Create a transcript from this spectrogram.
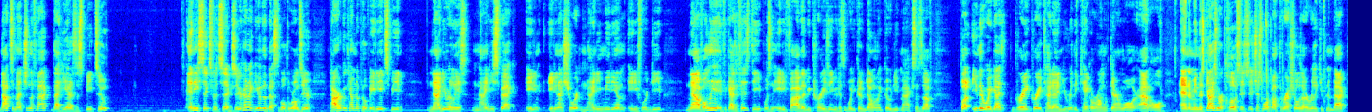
Not to mention the fact that he has the speed too. And he's six foot six, so you're kind of you have the best of both worlds here. Powered up and coming up, he'll have 88 speed, 90 release, 90 spec, 80, 89 short, 90 medium, 84 deep. Now, if only if you guys if his deep was an 85, that'd be crazy because of what you could have done with like go deep max and stuff. But either way, guys, great, great tight end. You really can't go wrong with Darren Waller at all. And I mean, there's guys who are close. It's, it's just more about thresholds that are really keeping him back.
